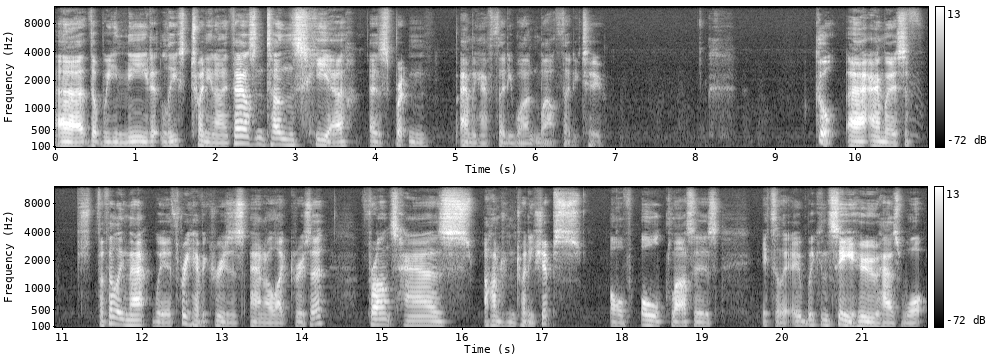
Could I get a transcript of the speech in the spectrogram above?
Uh, that we need at least 29,000 tons here as Britain, and we have 31, well, 32. Cool. Uh, and we're fulfilling that with three heavy cruisers and a light cruiser. France has 120 ships of all classes. Italy, we can see who has what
